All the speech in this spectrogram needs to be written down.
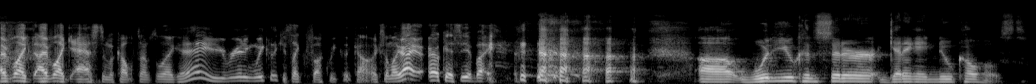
I've like I've like asked him a couple times. like, "Hey, you reading weekly?" He's like, "Fuck weekly comics." I'm like, "All right, okay, see you, bye." Uh, would you consider getting a new co-host?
